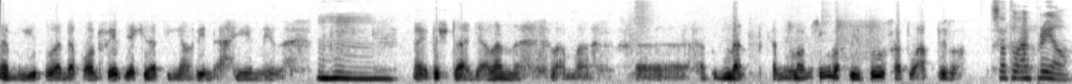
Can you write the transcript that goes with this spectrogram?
nah begitu ada konflik ya kita tinggal pindahin gitu. Mhm. Nah itu sudah jalan lah selama eh, satu bulan. Kami launching waktu itu 1 April. 1 April.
